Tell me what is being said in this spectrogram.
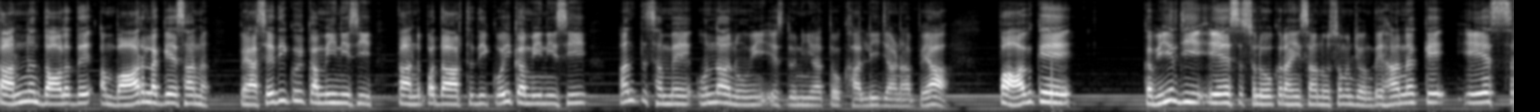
ਧਨ ਦੌਲਤ ਦੇ ਅੰਬਾਰ ਲੱਗੇ ਸਨ ਪੈਸੇ ਦੀ ਕੋਈ ਕਮੀ ਨਹੀਂ ਸੀ, ਧਨ ਪਦਾਰਥ ਦੀ ਕੋਈ ਕਮੀ ਨਹੀਂ ਸੀ, ਅੰਤ ਸਮੇਂ ਉਹਨਾਂ ਨੂੰ ਵੀ ਇਸ ਦੁਨੀਆ ਤੋਂ ਖਾਲੀ ਜਾਣਾ ਪਿਆ। ਭਾਵ ਕਿ ਕਬੀਰ ਜੀ ਇਸ ਸ਼ਲੋਕ ਰਾਹੀਂ ਸਾਨੂੰ ਸਮਝਾਉਂਦੇ ਹਨ ਕਿ ਇਸ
